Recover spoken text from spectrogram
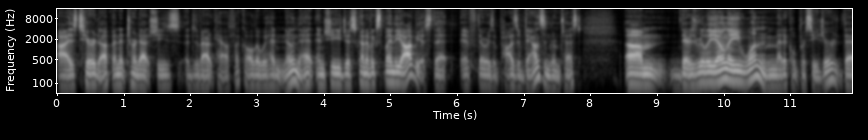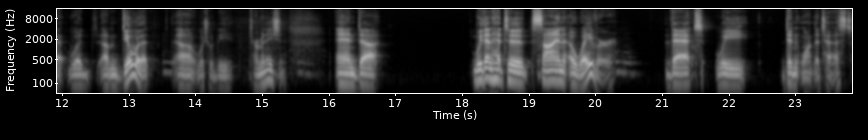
eyes teared up, and it turned out she's a devout Catholic, although we hadn't known that. And she just kind of explained the obvious that if there was a positive Down syndrome test, um, there's really only one medical procedure that would um, deal with it, uh, which would be termination. And uh, we then had to sign a waiver that we didn't want the test.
